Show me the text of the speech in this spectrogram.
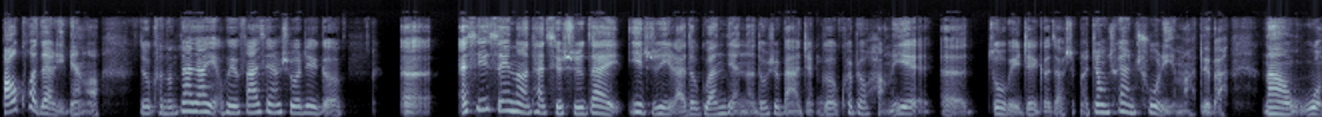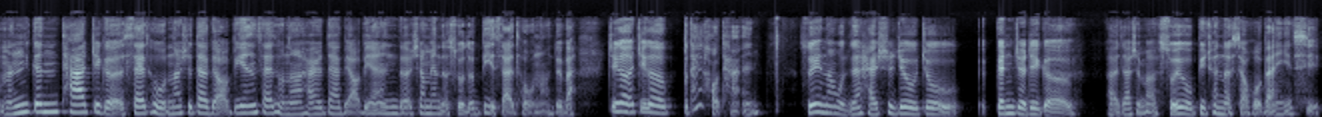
包括在里面啊？就可能大家也会发现说这个呃。SEC 呢，它其实在一直以来的观点呢，都是把整个 crypto 行业，呃，作为这个叫什么证券处理嘛，对吧？那我们跟它这个 settle，那是代表 BN settle 呢，还是代表 BN 的上面的所有的 B settle 呢，对吧？这个这个不太好谈，所以呢，我觉得还是就就跟着这个呃叫什么，所有币圈的小伙伴一起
